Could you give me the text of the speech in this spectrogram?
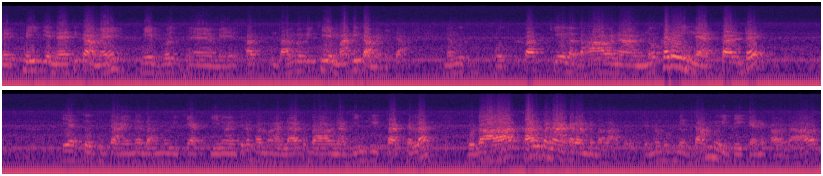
මේ ප්‍රීතිය නැතිකම මේ මේ ධර්ම විචේ මධිකම නිසා. නමුත් පොත්පත් කියලා භාවනා නොකර ඉන්න නැත්තන්ට එයත් උත්සාහින ධර්ම විචයක් කියනවා කියලා සමාහලාට භාවනා දින්කිටක් කරලා ගොඩාක් කල්පනා කරන්න බලාපොරොත්තු වෙනවා. නමුත් මේ ධම්ම විචේ කියන්නේ කවදාවත්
